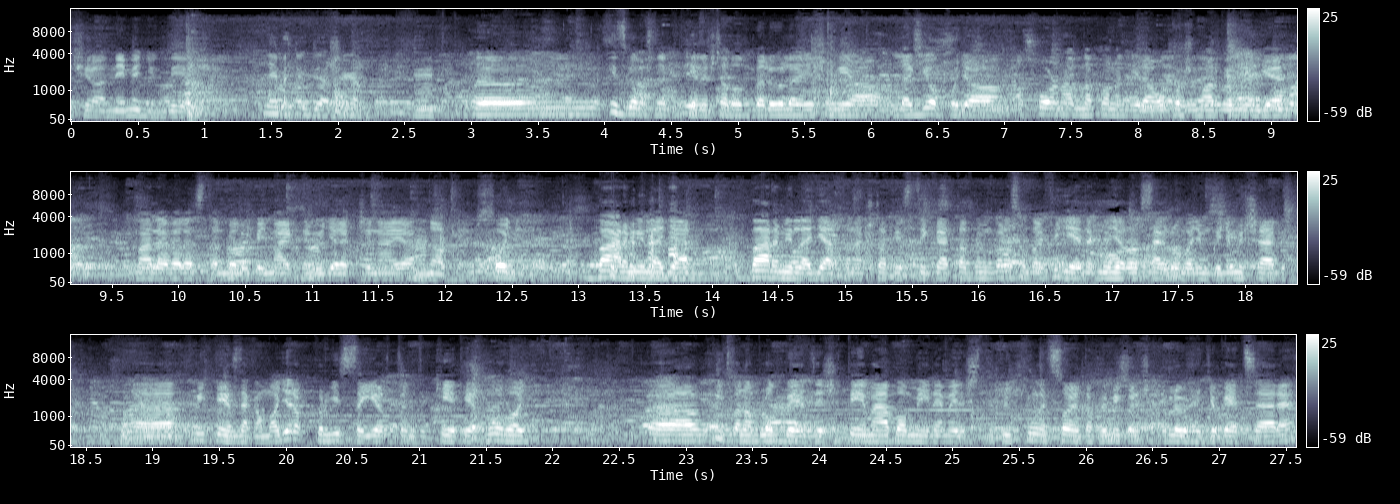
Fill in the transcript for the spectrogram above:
És a német nyugdíjas. Német nyugdíjas, igen. Ö, izgalmas kérdést adott belőle, és ami a legjobb, hogy a, a Pornhubnak van annyira okos marketingje, már leveleztem velük, egy Mike nevű gyerek csinálja, Na hogy bármi legyárt, bármi legyártanak statisztikát. Tehát amikor azt mondta, hogy figyeljetek, Magyarországról vagyunk egy újság, mit néznek a magyarok, akkor visszaírt két hét múlva, hogy Uh, itt van a blogbejegyzési témában, még nem érésítettük, hogy szóljatok, hogy mikor is akkor lőhetjük egyszerre.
